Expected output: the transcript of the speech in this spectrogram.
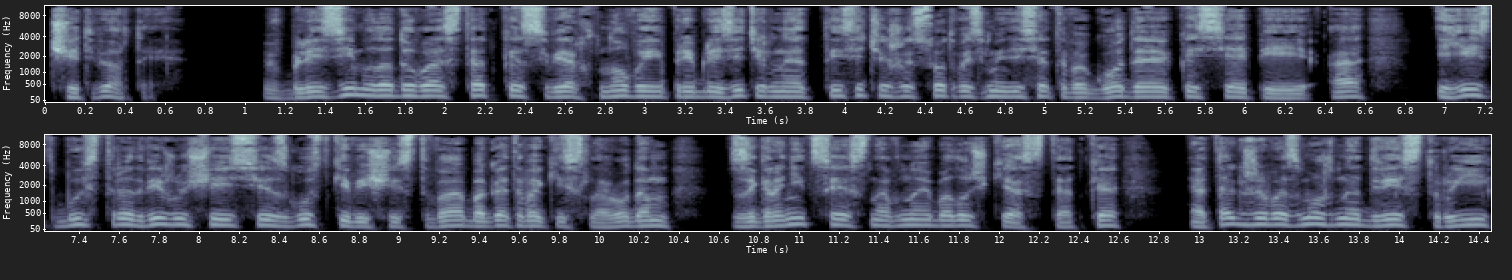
Четвертое. Вблизи молодого остатка сверхновой приблизительно 1680 года Кассиопеи А есть быстро движущиеся сгустки вещества, богатого кислородом, за границей основной оболочки остатка, а также, возможно, две струи,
